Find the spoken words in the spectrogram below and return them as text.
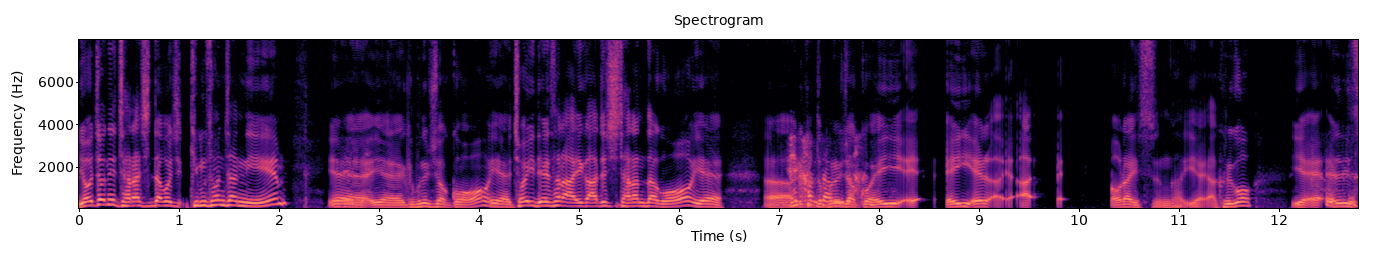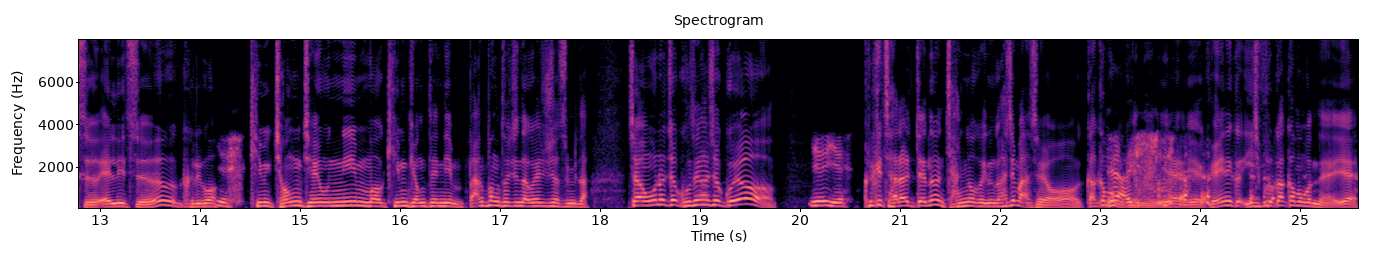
여전히 잘하신다고 김선자님, 예, 네. 예, 이렇게 보내주셨고, 예, 저희 네 살 아이가 아저씨 잘한다고, 예, 어, 네, 이렇게 또. 보내주셨고, A, A, L, 아, 어라이스인가, 예, 아, 그리고, 예, 앨리스, 앨리스. 그리고 예. 김 정재훈님, 뭐, 김경태님, 빵빵 터진다고 해주셨습니다. 자, 오늘 저 고생하셨고요. 예, 예. 그렇게 잘할 때는 장혁 이런 거 하지 마세요. 괜히. 예, 알겠습니다. 예. 괜히 그20% 깎아먹었네. 예.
